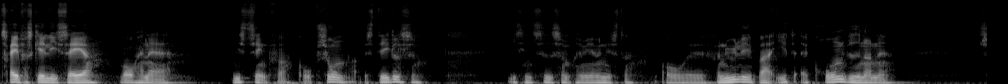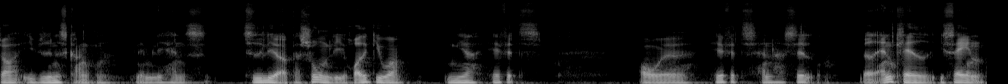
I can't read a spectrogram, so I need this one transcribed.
tre forskellige sager, hvor han er mistænkt for korruption og bestikkelse i sin tid som premierminister. Og øh, for nylig var et af kronvidnerne så i vidneskranken, nemlig hans tidligere personlige rådgiver, Nir Heffetz. Og øh, Heffetz, han har selv været anklaget i sagen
